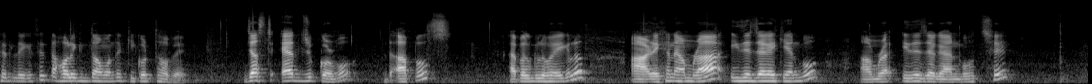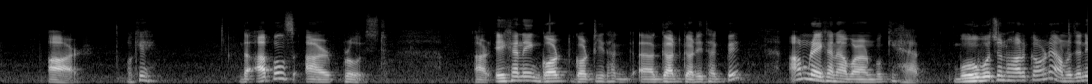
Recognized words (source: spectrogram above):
থেতলে গেছে তাহলে কিন্তু আমাদের কি করতে হবে? জাস্ট অ্যাড যোগ করব দ্য আপেলস অ্যাপেলগুলো হয়ে গেল। আর এখানে আমরা ইজের জায়গায় কি আনব? আমরা ইজের জায়গায় আনব হচ্ছে আর ওকে দ্য অ্যাপলস আর প্রোস্ট আর এখানে গট গটি থাক গাট গাটি থাকবে। আমরা এখানে আবার আনব কি হ্যাভ বহুবচন হওয়ার কারণে আমরা জানি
